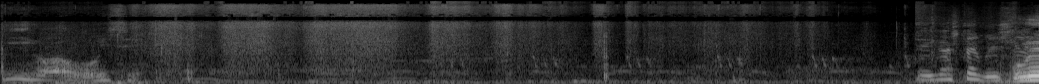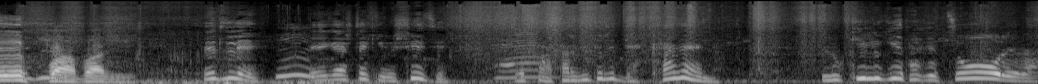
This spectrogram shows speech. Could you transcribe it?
কি হয়েছে? এই গাছটা বেশি ওরে বাবারে। বুঝলে এই গাছটা কি বেশি হয়েছে? পাতার ভিতরে দেখা যায় না। লুকিয়ে লুকিয়ে থাকে চোর এরা।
